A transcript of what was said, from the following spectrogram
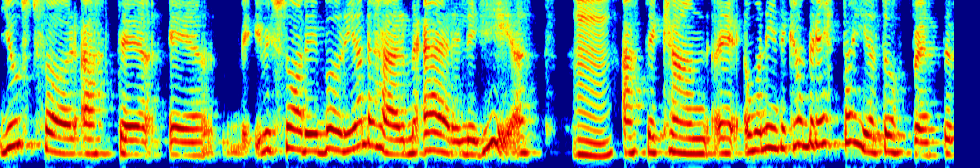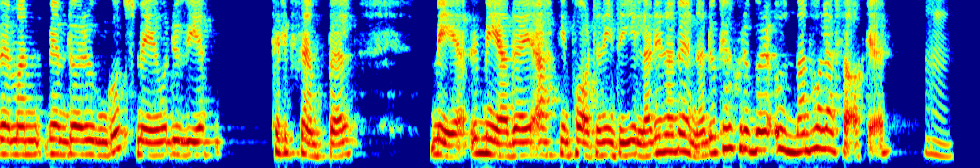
just för att eh, eh, vi vi sa det i början det här med ärlighet. Mm. Att det kan, eh, om man inte kan berätta helt öppet vem, man, vem du har umgåtts med och du vet till exempel med, med dig att din partner inte gillar dina vänner, då kanske du börjar undanhålla saker. Mm.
